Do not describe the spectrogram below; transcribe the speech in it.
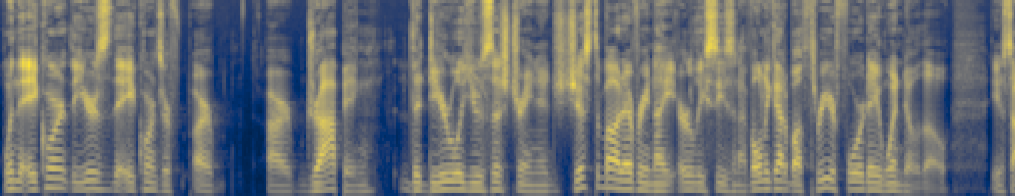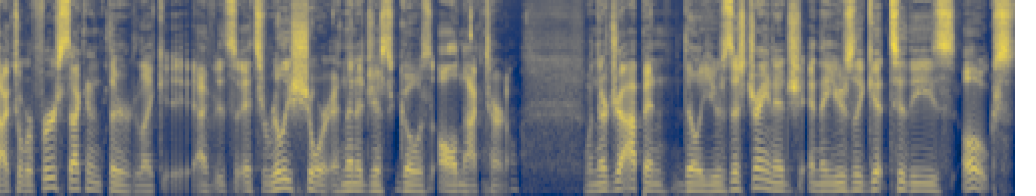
When the acorn, the years the acorns are are are dropping, the deer will use this drainage just about every night early season. I've only got about three or four day window though. It's October first, second, and third. Like I've, it's it's really short, and then it just goes all nocturnal when they're dropping, they'll use this drainage and they usually get to these oaks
